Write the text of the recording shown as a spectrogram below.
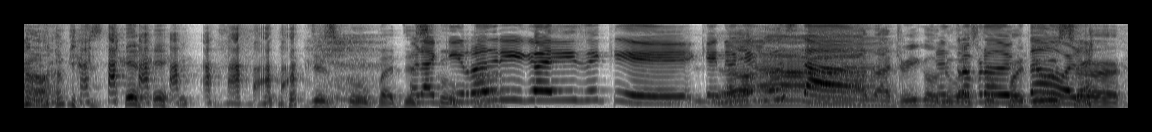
No, I'm just kidding. disculpa, disculpa. Por aquí Rodrigo dice que, que no le Ah, gusta. Rodrigo, nuestro, nuestro, producer,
